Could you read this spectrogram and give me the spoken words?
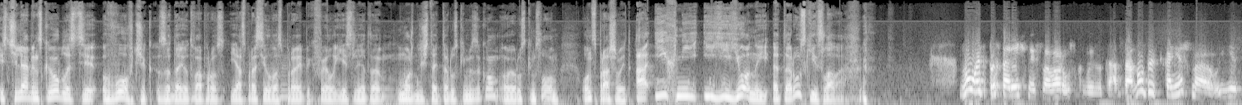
из Челябинской области. Вовчик задает вопрос. Я спросил вас про Epic Fail, если это можно ли считать это русским языком, э, русским словом. Он спрашивает, а ихний и еёный это русские слова? Ну, это просторечные слова русского языка, да. Ну, то есть, конечно, есть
